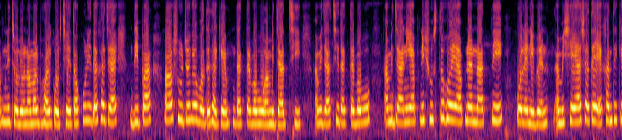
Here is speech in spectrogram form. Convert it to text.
আপনি চলুন, আমার ভয় করছে। তখনই দেখা যায় দীপা সূর্যকে বলতে থাকে, ডাক্তারবাবু, আমি যাচ্ছি আমি যাচ্ছি ডাক্তারবাবু। আমি জানি আপনি সুস্থ হয়ে আপনার নাতনি কোলে নেবেন। আমি সেই আশাতে এখান থেকে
